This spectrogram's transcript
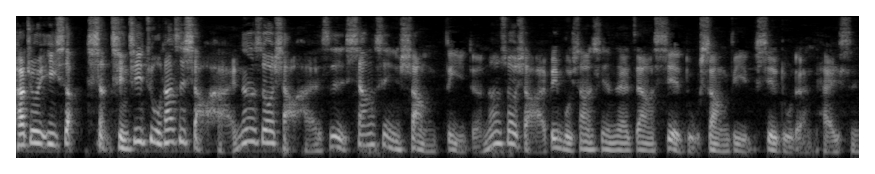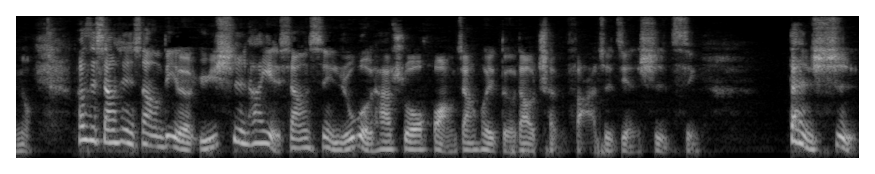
他就意识想，请记住，他是小孩。那个时候，小孩是相信上帝的。那个时候，小孩并不像现在这样亵渎上帝，亵渎得很开心哦。他是相信上帝的，于是他也相信，如果他说谎，将会得到惩罚这件事情。但是，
